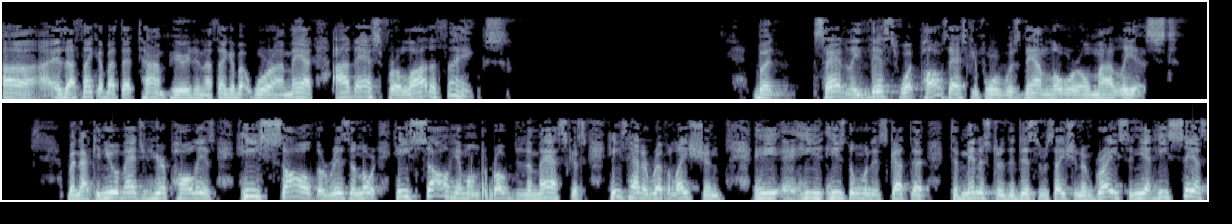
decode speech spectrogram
uh, as I think about that time period, and I think about where I'm at, I've asked for a lot of things. But sadly, this what Paul's asking for was down lower on my list. But now can you imagine here Paul is, he saw the risen Lord. He saw him on the road to Damascus. He's had a revelation. He, he, he's the one that's got to, to minister the dispensation of grace. And yet he says,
